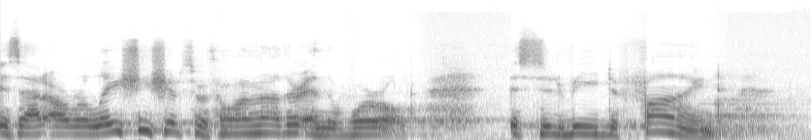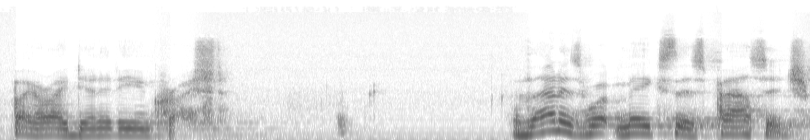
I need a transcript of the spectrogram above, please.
is that our relationships with one another and the world is to be defined by our identity in Christ. That is what makes this passage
